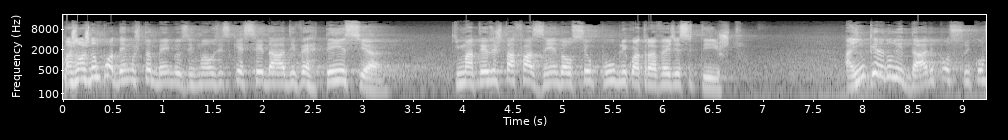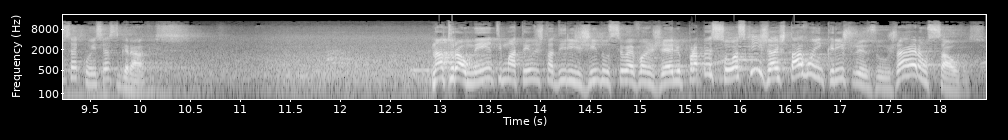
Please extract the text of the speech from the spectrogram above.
Mas nós não podemos também, meus irmãos, esquecer da advertência que Mateus está fazendo ao seu público através desse texto. A incredulidade possui consequências graves. Naturalmente, Mateus está dirigindo o seu evangelho para pessoas que já estavam em Cristo Jesus, já eram salvos.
